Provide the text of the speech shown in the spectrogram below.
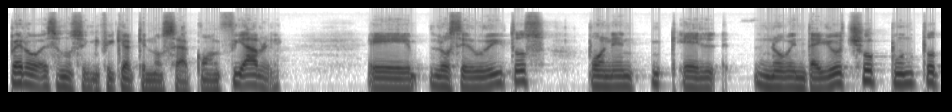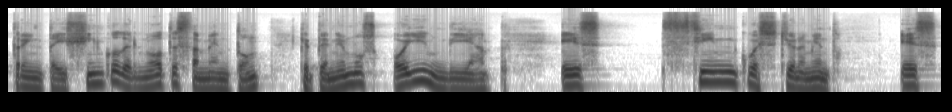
pero eso no significa que no sea confiable. Eh, los eruditos ponen el 98.35 del Nuevo Testamento que tenemos hoy en día es sin cuestionamiento. Es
